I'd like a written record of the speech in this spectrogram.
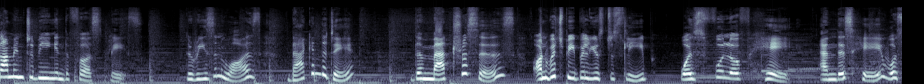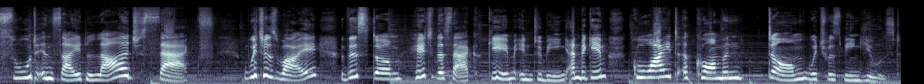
come into being in the first place. The reason was back in the day, the mattresses on which people used to sleep was full of hay, and this hay was sewed inside large sacks which is why this term hit the sack came into being and became quite a common term which was being used.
